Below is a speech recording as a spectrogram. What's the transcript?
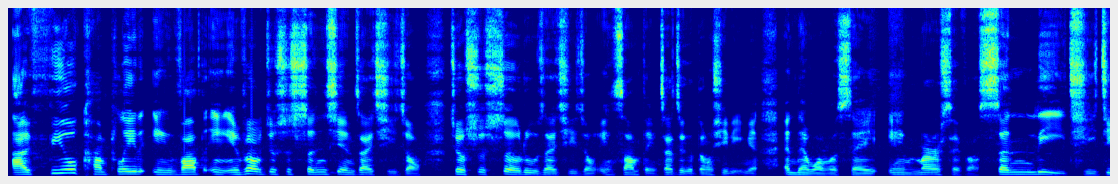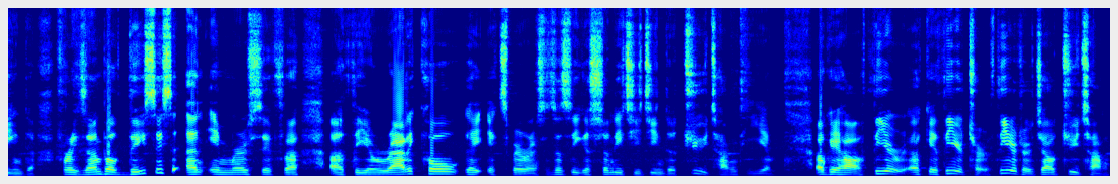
I feel completely involved in involved 就是深陷在其中，就是摄入在其中 in something 在这个东西里面。And then one would say immersive 身临其境的。For example, this is an immersive uh, theoretical experience. 这是一个身临其 境的剧场体验。OK，好，theater，OK，theater，theater 叫剧场。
